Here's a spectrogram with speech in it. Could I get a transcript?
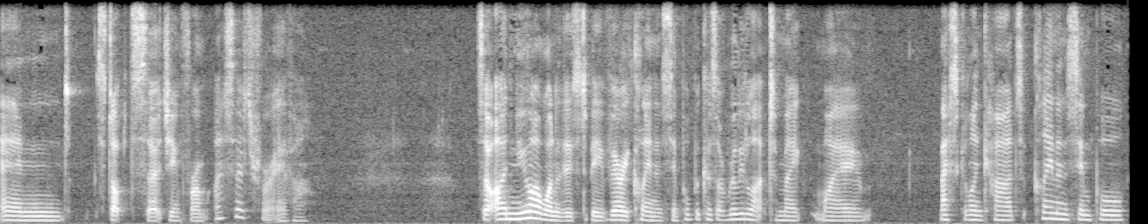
and stopped searching for them. I searched forever. So I knew I wanted this to be very clean and simple because I really like to make my masculine cards, clean and simple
